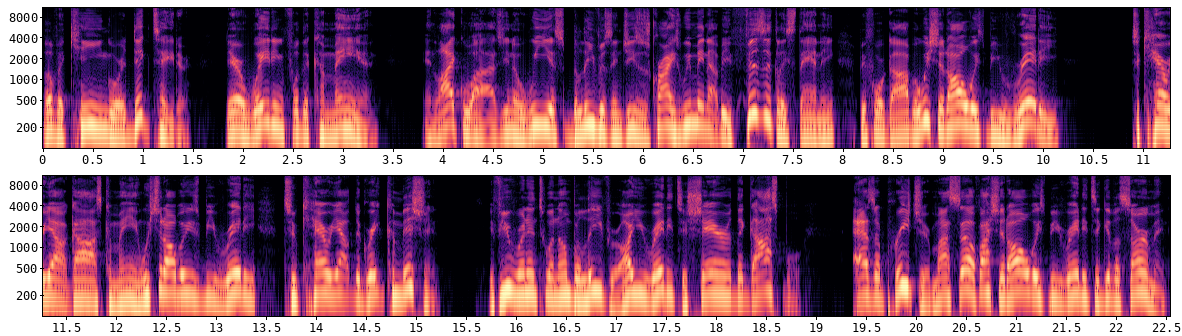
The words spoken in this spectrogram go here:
of a king or a dictator. They're waiting for the command. And likewise, you know, we as believers in Jesus Christ, we may not be physically standing before God, but we should always be ready to carry out God's command. We should always be ready to carry out the Great Commission. If you run into an unbeliever, are you ready to share the gospel? As a preacher, myself, I should always be ready to give a sermon.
